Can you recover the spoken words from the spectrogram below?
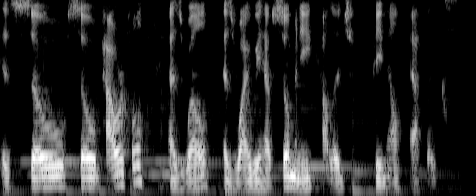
is so, so powerful, as well as why we have so many college female athletes.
